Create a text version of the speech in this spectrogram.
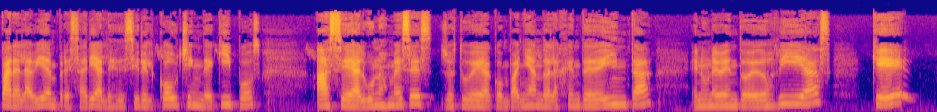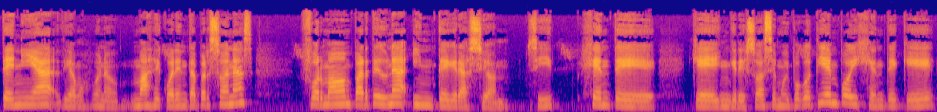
para la vida empresarial, es decir, el coaching de equipos. Hace algunos meses yo estuve acompañando a la gente de INTA en un evento de dos días que tenía, digamos, bueno, más de 40 personas, formaban parte de una integración, ¿sí? Gente que ingresó hace muy poco tiempo y gente que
